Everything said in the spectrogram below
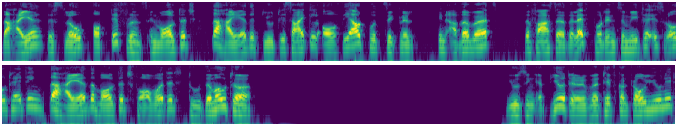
The higher the slope of difference in voltage, the higher the duty cycle of the output signal, in other words, the faster the left potentiometer is rotating, the higher the voltage forwarded to the motor. Using a pure derivative control unit,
